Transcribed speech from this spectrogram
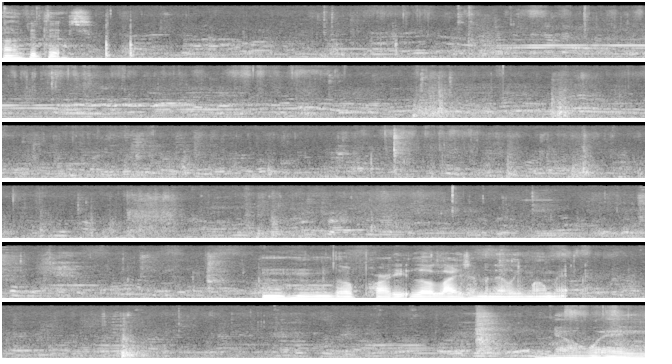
Oh, look at this. Mm-hmm. Little party, little Liza Minnelli moment. No way.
